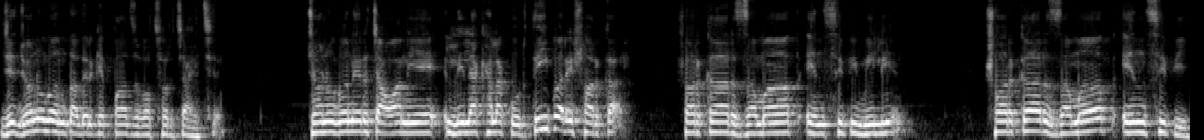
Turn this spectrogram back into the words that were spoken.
যে জনগণ তাদেরকে পাঁচ বছর চাইছে। জনগণের চাওয়া নিয়ে লীলা খেলা করতেই পারে সরকার। সরকার জামাত, এনসিপি মিলিয়ে। সরকার, জামাত, এনসিপি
